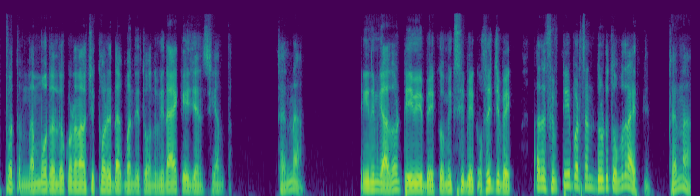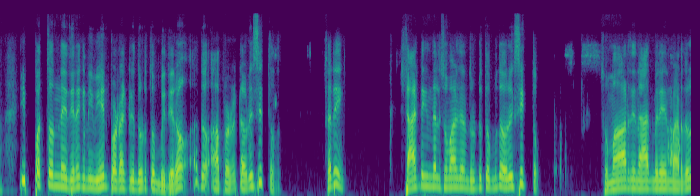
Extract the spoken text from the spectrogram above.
ಇಪ್ಪತ್ತೊಂದು. ನಮ್ಮೂರಲ್ಲೂ ಕೂಡ ನಾವು ಚಿಕ್ಕವರಿದ್ದಾಗ ಬಂದಿತ್ತು ಒಂದು ವಿನಾಯಕ ಏಜೆನ್ಸಿ ಅಂತ. ಸರಿನಾ? ಈಗ ನಿಮ್ಗೆ ಅದೊಂದು ಟಿವಿ ಬೇಕು, ಮಿಕ್ಸಿ ಬೇಕು, ಫ್ರಿಜ್ ಬೇಕು, ಅದು ಫಿಫ್ಟಿ ಪರ್ಸೆಂಟ್ ದುಡ್ಡು ತುಂಬಿದ್ರೆ ಆಯ್ತು ನೀವು ಸರಿನಾ? ಇಪ್ಪತ್ತೊಂದನೇ ದಿನಕ್ಕೆ ನೀವು ಏನು ಪ್ರಾಡಕ್ಟ್ಗೆ ದುಡ್ಡು ತುಂಬಿದಿರೋ ಅದು ಆ ಪ್ರಾಡಕ್ಟ್ ಅವ್ರಿಗೆ ಸಿಗ್ತದೆ. ಸರಿ? ಸ್ಟಾರ್ಟಿಂಗ್ನಲ್ಲಿ ಸುಮಾರು ಜನ ದುಡ್ಡು ತುಂಬಿದ್ರೆ ಅವ್ರಿಗೆ ಸಿಕ್ತು. ಸುಮಾರು ದಿನ ಆದ್ಮೇಲೆ ಏನ್ ಮಾಡಿದ್ರು?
